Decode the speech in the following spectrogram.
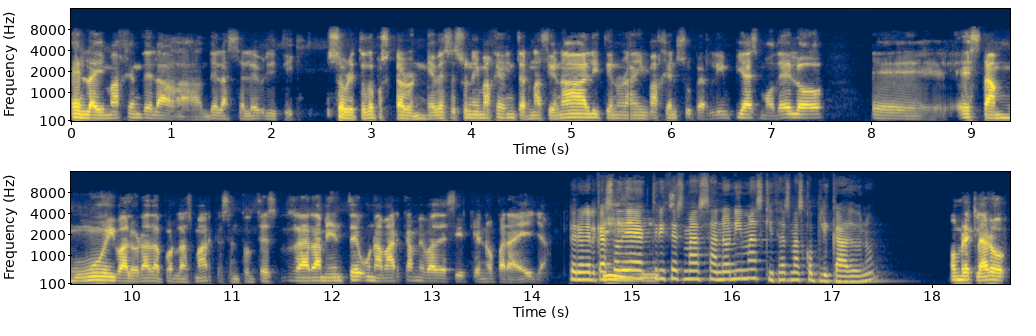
en la imagen de la, de la celebrity. Sobre todo, pues claro, Nieves es una imagen internacional y tiene una imagen súper limpia, es modelo, eh, está muy valorada por las marcas, entonces raramente una marca me va a decir que no para ella. Pero en el caso de actrices más anónimas, quizás más complicado, ¿no? Hombre, claro,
